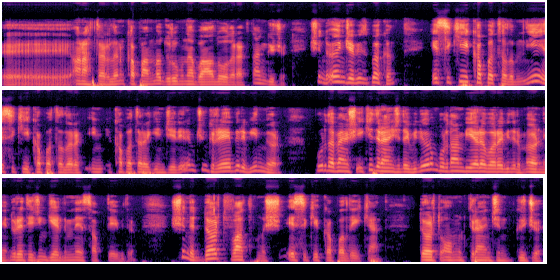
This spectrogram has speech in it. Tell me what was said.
Ee, anahtarların kapanma durumuna bağlı olaraktan gücü. Şimdi önce biz bakın S2'yi kapatalım. Niye S2'yi kapatarak, in, kapatarak inceleyelim? Çünkü R1'i bilmiyorum. Burada ben şu iki direnci de biliyorum. Buradan bir yere varabilirim. Örneğin üreticinin gerilimini hesaplayabilirim. Şimdi 4 wattmış S2 kapalıyken 4 ohmluk direncin gücü.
